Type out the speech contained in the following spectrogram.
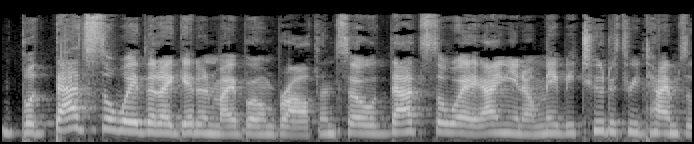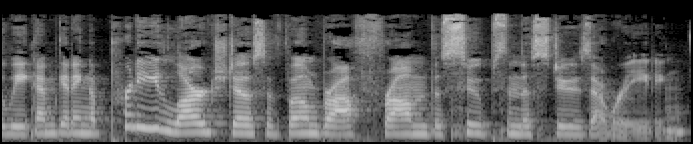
but that's the way that I get in my bone broth. And so that's the way I, you know, maybe two to three times a week, I'm getting a pretty large dose of bone broth from the soups and the stews that we're eating.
